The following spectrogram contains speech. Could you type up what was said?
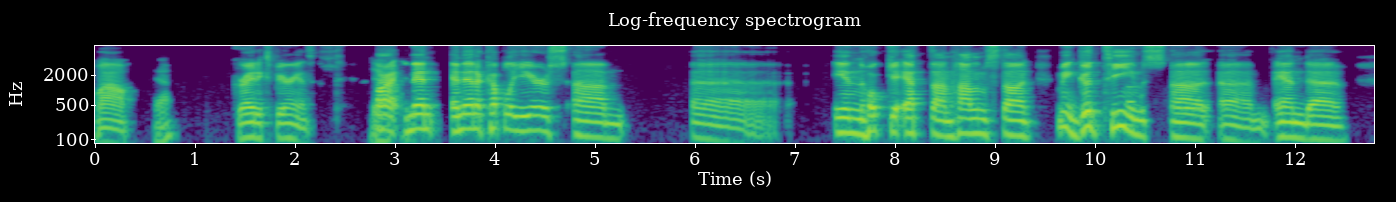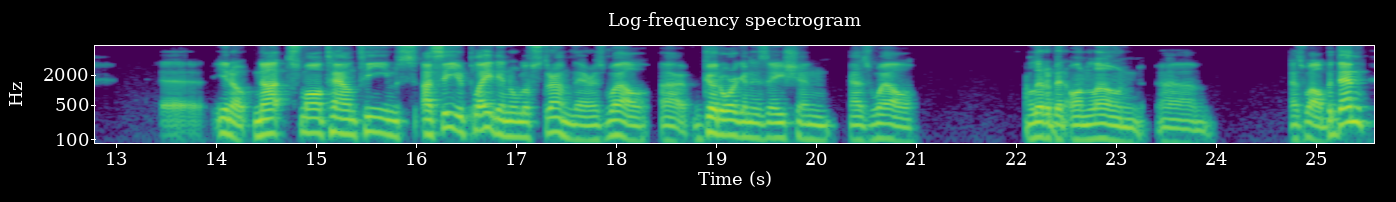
wow, yeah, great experience. Yeah. All right, and then and then a couple of years um, uh, in Hockeyettan, Halmstad. I mean, good teams uh, um, and uh, uh, you know, not small town teams. I see you played in Olofström there as well. Uh, good organization as well. A little bit on loan um, as well. But then,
